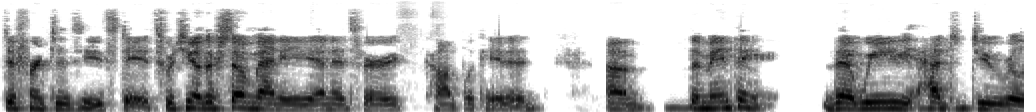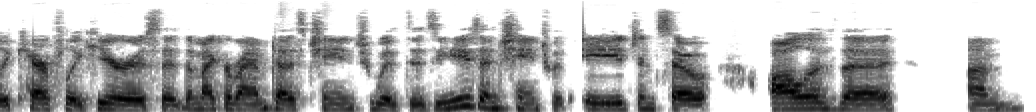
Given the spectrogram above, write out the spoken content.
different disease states. Which you know there's so many, and it's very complicated. Um, the main thing that we had to do really carefully here is that the microbiome does change with disease and change with age, and so all of the um,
